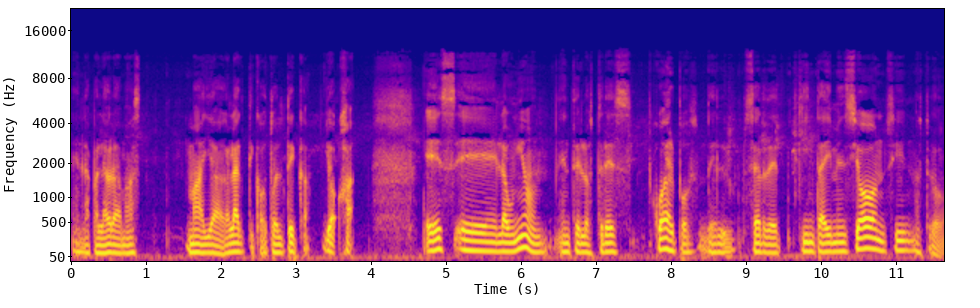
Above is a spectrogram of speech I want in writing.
en la palabra más maya, galáctica o tolteca, yoja, es eh, la unión entre los tres cuerpos del ser de quinta dimensión, ¿sí? nuestro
